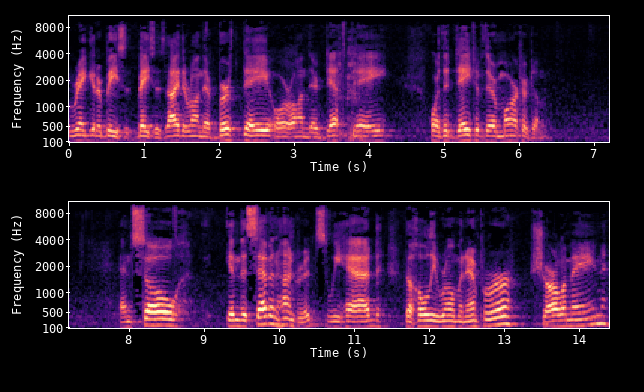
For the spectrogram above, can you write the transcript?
regular basis, either on their birthday or on their death day or the date of their martyrdom. And so in the 700s, we had the Holy Roman Emperor, Charlemagne,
